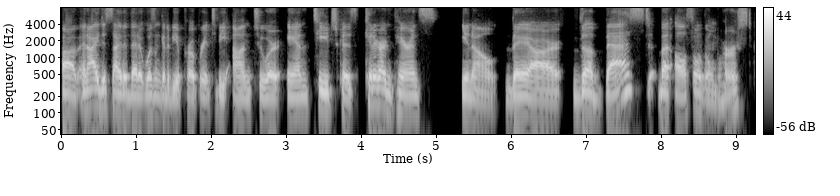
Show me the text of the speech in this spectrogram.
Um, and I decided that it wasn't going to be appropriate to be on tour and teach because kindergarten parents you know, they are the best, but also the worst.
